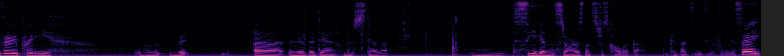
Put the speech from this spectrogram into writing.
Very, pretty uh, Riveder le Stella. Mm, to see again the stars, let's just call it that because that's easier for me to say.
